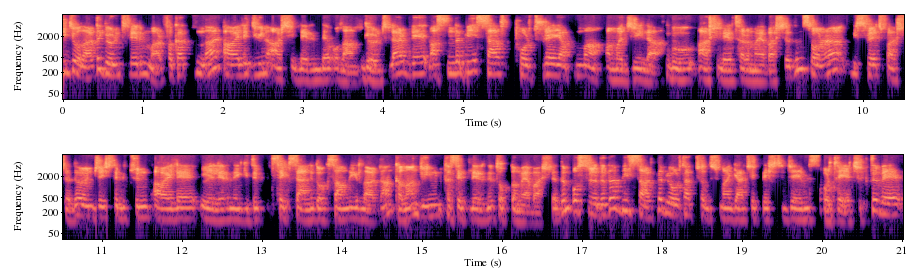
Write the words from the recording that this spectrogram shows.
videolarda görüntülerim var. Fakat bunlar aile düğün arşivlerinde olan görüntüler ve aslında bir self portre yapma amacıyla bu arşivleri taramaya başladım. Sonra bir süreç başladı. Önce işte bütün aile üyelerine gidip 80'li 90'lı yıllardan kalan düğün kasetlerini toplamaya başladım. O sırada da bir saatle bir ortak çalışma gerçekleştireceğimiz ortaya çıktı ve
